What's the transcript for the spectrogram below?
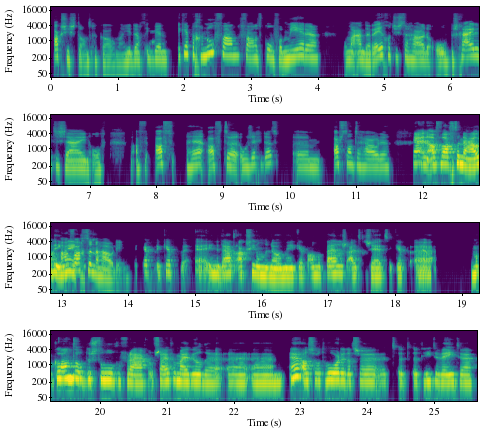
actiestand gekomen. Je dacht, ik, ben, ik heb er genoeg van, van het conformeren, om me aan de regeltjes te houden, of bescheiden te zijn, of af, af, hè, af te, hoe zeg je dat? Ehm, afstand te houden. Ja, en afwachtende houding. Nee, Afwachtende houding. ik heb, ik heb eh, inderdaad actie ondernomen. Ik heb allemaal pijlers uitgezet. Ik heb eh, mijn klanten op de stoel gevraagd of zij van mij wilden, eh, ehm, als ze wat hoorden, dat ze het, het, het lieten weten.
